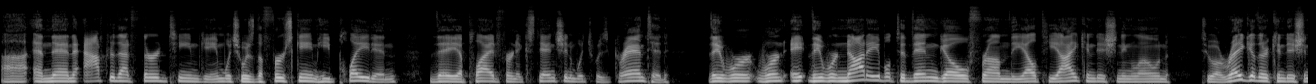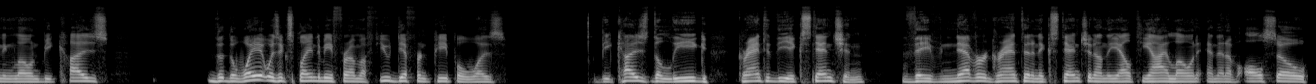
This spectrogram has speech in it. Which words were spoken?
Uh, and then after that third team game, which was the first game he played in, they applied for an extension, which was granted. They were weren't they were not able to then go from the LTI conditioning loan to a regular conditioning loan because the the way it was explained to me from a few different people was because the league granted the extension, they've never granted an extension on the LTI loan and then have also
